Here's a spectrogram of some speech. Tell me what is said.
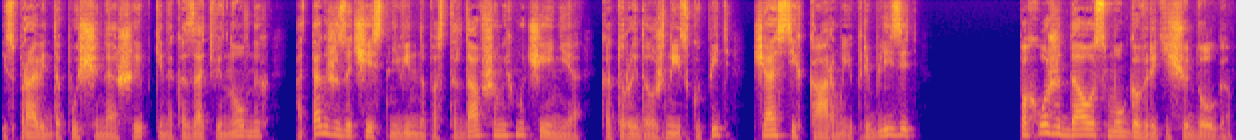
исправить допущенные ошибки, наказать виновных, а также зачесть невинно пострадавшим их мучения, которые должны искупить часть их кармы и приблизить. Похоже, Дао смог говорить еще долго.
